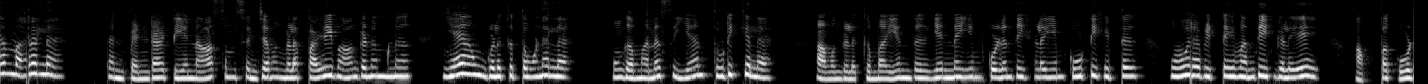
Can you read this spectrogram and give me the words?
ஏன் வரல? தன் பெண்டாட்டிய நாசம் செஞ்சவங்கள பழி வாங்கணும்னு ஏன் உங்களுக்கு தோணல? உங்க மனசு ஏன் துடிக்கல? அவங்களுக்கு பயந்து என்னையும் குழந்தைகளையும் கூட்டிக்கிட்டு ஊரை விட்டே வந்தீங்களே. அப்ப கூட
